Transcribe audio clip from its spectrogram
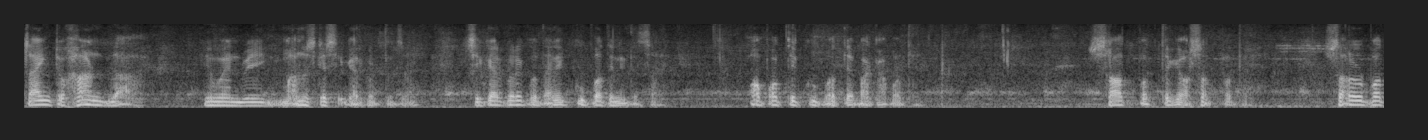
trying to hunt the human being মানুষকে স্বীকার করতে চায়। স্বীকার করে কোথায়? কুপথে নিতে চায়। অপথে, কুপথে বাঁকা পথে সৎ পথ থেকে অসৎ পথে। সরল পথ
